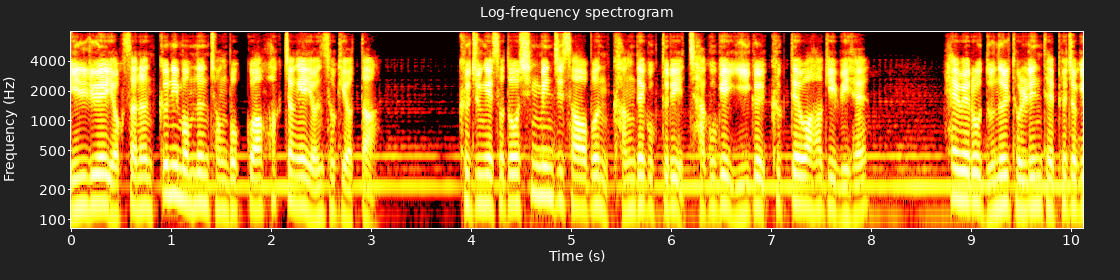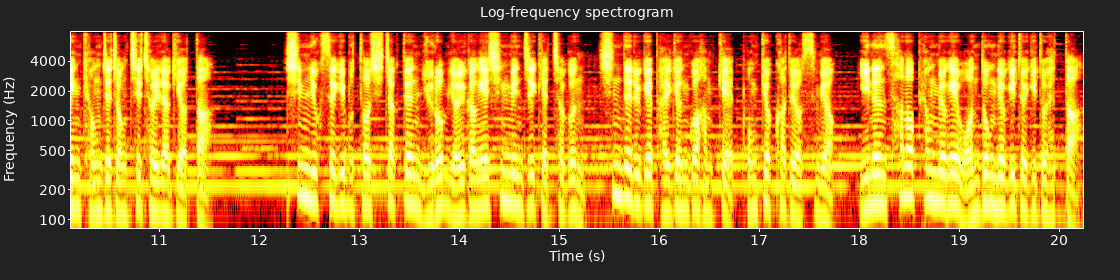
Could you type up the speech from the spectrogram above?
인류의 역사는 끊임없는 정복과 확장의 연속이었다. 그 중에서도 식민지 사업은 강대국들이 자국의 이익을 극대화하기 위해 해외로 눈을 돌린 대표적인 경제정치 전략이었다. 16세기부터 시작된 유럽 열강의 식민지 개척은 신대륙의 발견과 함께 본격화되었으며 이는 산업혁명의 원동력이 되기도 했다.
